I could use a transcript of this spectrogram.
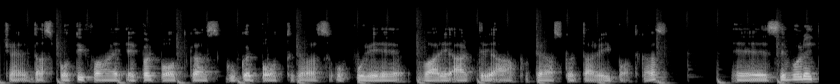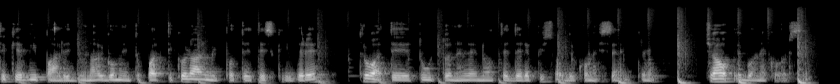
cioè da Spotify, Apple Podcast, Google Podcast oppure varie altre app per ascoltare i podcast. Eh, se volete che vi parli di un argomento particolare mi potete scrivere Trovate tutto nelle note dell'episodio come sempre. Ciao e buone corse.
